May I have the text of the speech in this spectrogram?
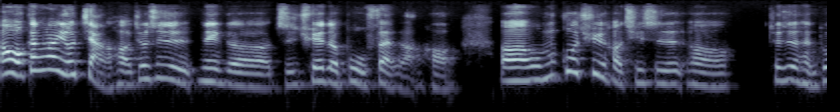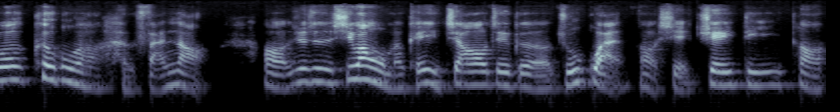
然后我刚刚有讲哈，就是那个职缺的部分了哈。呃，我们过去哈，其实呃，就是很多客户啊很烦恼哦，就是希望我们可以教这个主管哦写 JD 哈，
